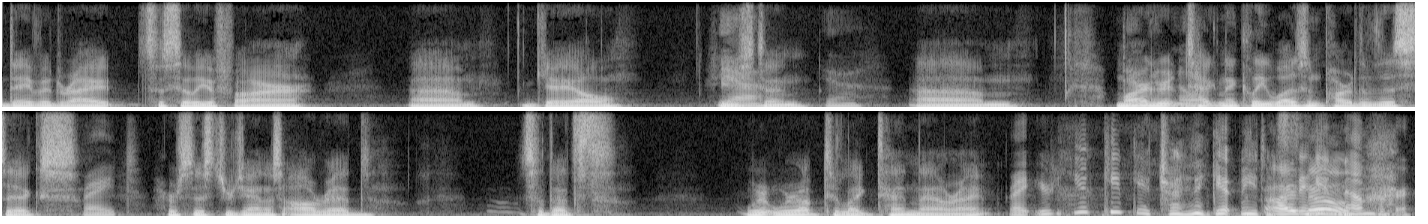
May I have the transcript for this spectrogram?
David Wright, Cecilia Farr, um, Gail, Yeah. Houston. Yeah, Um, Margaret technically wasn't part of the six. right. Her sister Janice Allred. So that's we're we're up to like ten now, right? Right. You're, you keep trying to get me to I say know. a number.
